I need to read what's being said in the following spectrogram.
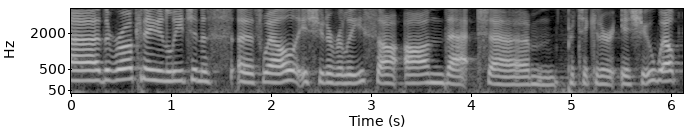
Uh, the Royal Canadian Legion has as well issued a release uh, on that um, particular issue. Well,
